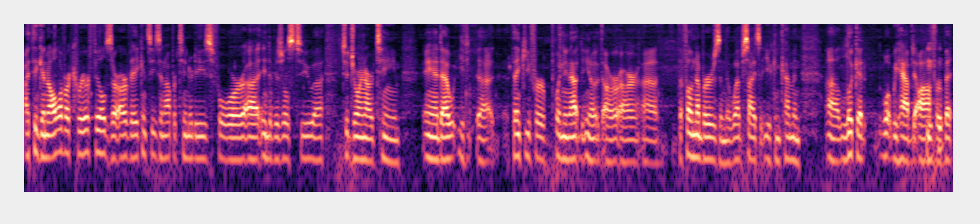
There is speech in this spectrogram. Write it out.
I think in all of our career fields there are vacancies and opportunities for uh, individuals to uh, to join our team. And uh, if, uh, thank you for pointing out, you know, our, our uh, the phone numbers and the websites that you can come and uh, look at what we have to offer. But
